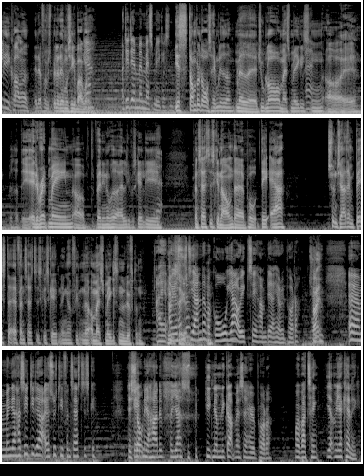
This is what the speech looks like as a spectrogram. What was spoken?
lige kommet. Det er derfor, vi spiller det her musik i baggrunden. Ja. Og det er den med Mads Mikkelsen. Yes, Dumbledores hemmeligheder med uh, Jude Law, Mads Mikkelsen ja. og uh, hvad hedder det, Eddie Redmayne og hvad de nu hedder, alle de forskellige ja. Ja. fantastiske navne, der er på. Det er, synes jeg, den bedste af fantastiske skabninger, filmene, og Mads Mikkelsen løfter den. Ej, og jeg synes, de andre var gode. Jeg er jo ikke til ham der, Harry Potter. Nej. Øh, men jeg har set de der, og jeg synes, de er fantastiske. Det er sjovt, jeg har det, for jeg gik nemlig i gang med at se Harry Potter. Hvor jeg bare tænkte, ja, men jeg kan ikke.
